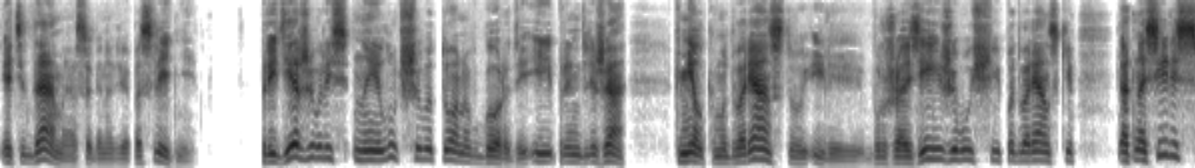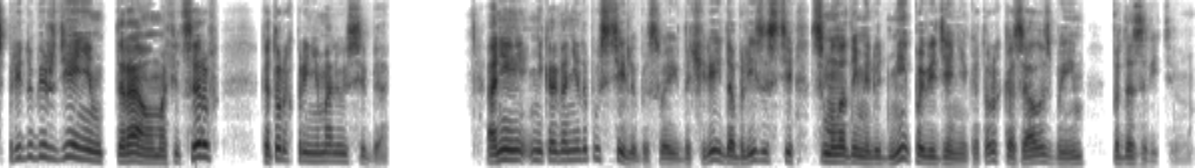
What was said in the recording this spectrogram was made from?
Эти дамы, особенно две последние, придерживались наилучшего тона в городе и, принадлежа к мелкому дворянству или буржуазии, живущей по-дворянски, относились с предубеждением к травмам офицеров, которых принимали у себя. Они никогда не допустили бы своих дочерей до близости с молодыми людьми, поведение которых казалось бы им подозрительным.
